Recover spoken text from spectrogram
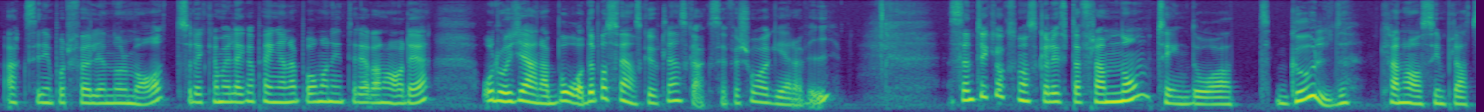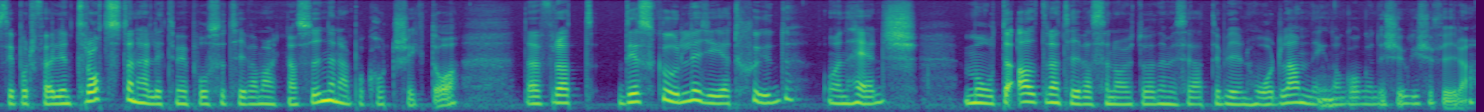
aktier i portföljen normalt. Så det kan man lägga pengarna på om man inte redan har det. Och då gärna både på svenska och utländska aktier, för så agerar vi. Sen tycker jag också man ska lyfta fram någonting då att guld kan ha sin plats i portföljen trots den här lite mer positiva marknadssynen här på kort sikt. Då. Därför att det skulle ge ett skydd och en hedge mot det alternativa scenariot, det vill säga att det blir en hård landning någon gång under 2024.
